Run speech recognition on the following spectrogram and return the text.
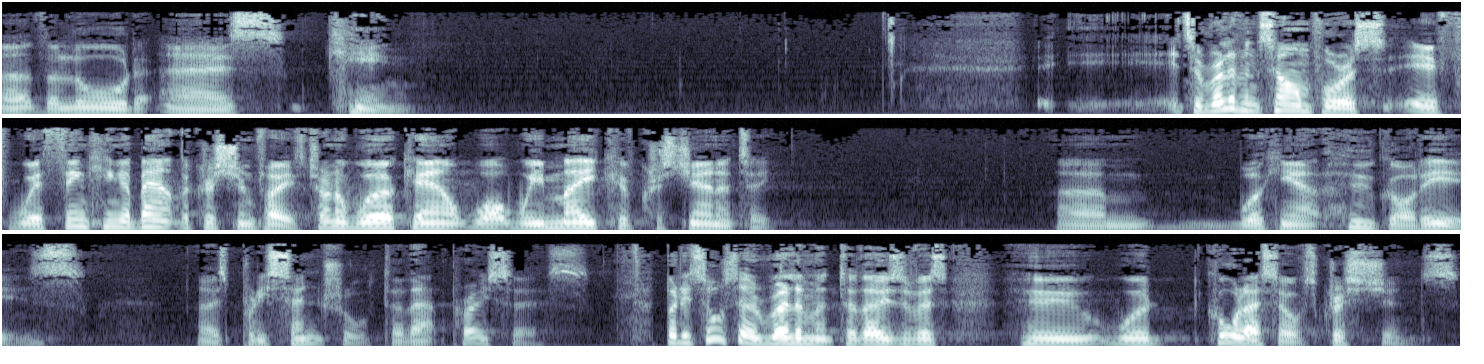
uh, the Lord as king. it's a relevant psalm for us if we're thinking about the Christian faith, trying to work out what we make of Christianity. Um, working out who God is uh, is pretty central to that process. But it's also relevant to those of us who would call ourselves Christians.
